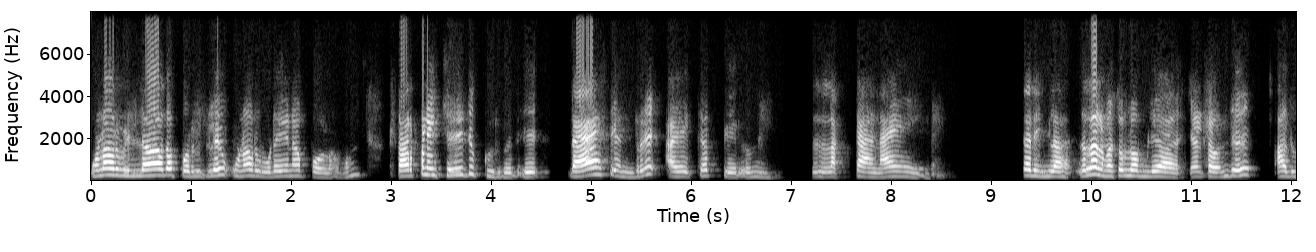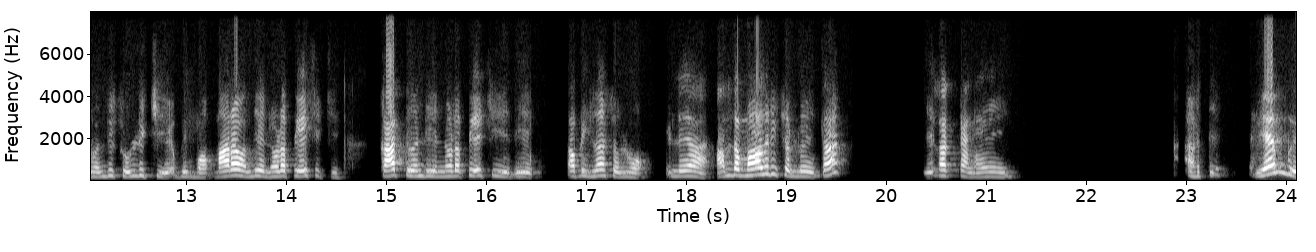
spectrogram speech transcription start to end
உணர்வு இல்லாத பொருள்களை உணர்வு உடையன போலவும் கற்பனை செய்து கூறுவது டேஷ் என்று அழைக்கப்பெறும் லக்கணை சரிங்களா? இதெல்லாம் நம்ம சொல்லுவோம் இல்லையா? என்கிட்ட வந்து அது வந்து சொல்லுச்சு அப்படிம்போம் மரம் வந்து என்னோட பேசிச்சு. காத்து வந்து என்னோட பேசியது அப்படின்லாம் சொல்லுவோம் இல்லையா? அந்த மாதிரி சொல்வது தான் இலக்கணை அடுத்து வேம்பு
